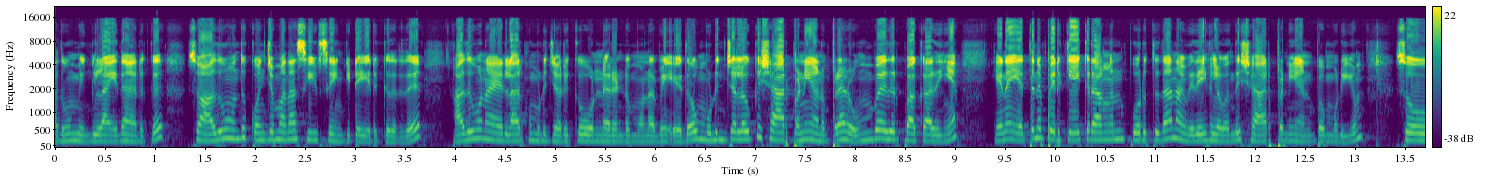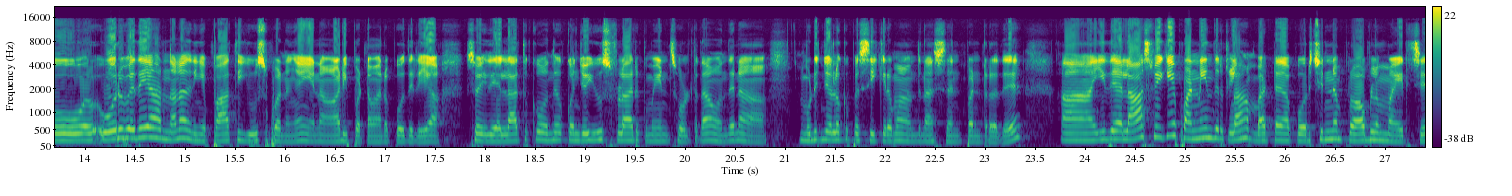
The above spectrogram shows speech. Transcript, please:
அதுவும் மிகிலாகி தான் இருக்குது ஸோ அதுவும் வந்து கொஞ்சமாக தான் சீட்ஸ் என்கிட்ட இருக்கிறது. அதுவும் நான் எல்லாருக்கும் முடிஞ்ச வரைக்கும் ஒன்று ரெண்டு மூணு ஏதோ முடிஞ்ச அளவுக்கு ஷேர் பண்ணி அனுப்புகிறேன் ரொம்ப எதிர்பார்க்காதீங்க. ஏன்னா எத்தனை பேர் கேட்குறாங்கன்னு பொறுத்து தான் நான் விதைகளை வந்து ஷேர் பண்ணி அனுப்ப முடியும். ஸோ ஒரு விதையாக இருந்தாலும் அதை நீங்கள் பார்த்து யூஸ் பண்ணுங்கள் ஏன்னா ஆடிப்பட்டம் வரப்போகுது இல்லையா? ஸோ இது எல்லாத்துக்கும் வந்து கொஞ்சம் யூஸ்ஃபுல்லாக இருக்குமேன்னு சொல்லிட்டு தான் வந்து நான் முடிஞ்ச அளவுக்கு இப்போ சீக்கிரமாக வந்து நான் சென்ட் பண்ணுறது இதை லாஸ்ட் வீக்கே பண்ணியிருந்துருக்கலாம் பட் அப்போ ஒரு சின்ன ப்ராப்ளம் ஆயிடுச்சு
